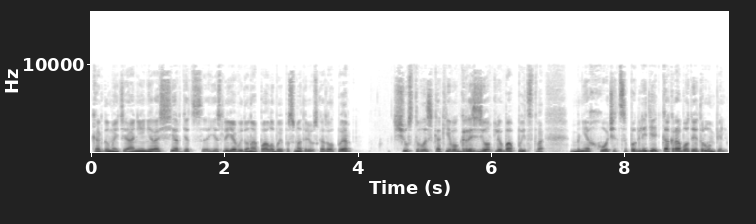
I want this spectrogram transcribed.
«Как думаете, они не рассердятся, если я выйду на палубу и посмотрю?» — сказал Пер. Чувствовалось, как его грызет любопытство. Мне хочется поглядеть, как работает румпель.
